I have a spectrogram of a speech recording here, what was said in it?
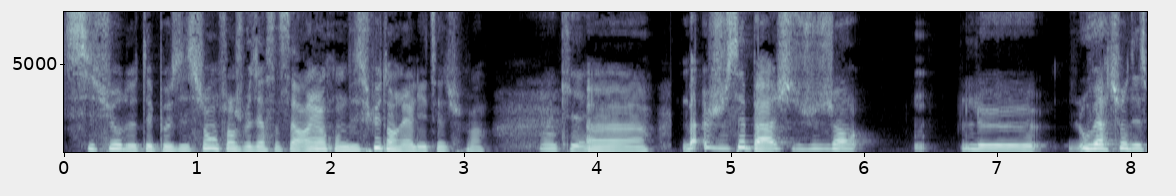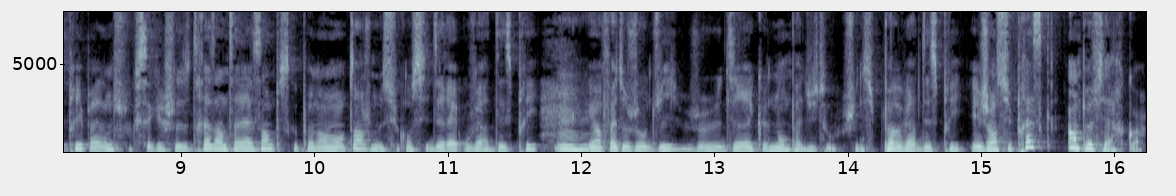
si sûr de tes positions, enfin, je veux dire, ça sert à rien qu'on discute en réalité, tu vois. Ok. Euh, bah, je sais pas, je- juste genre le l'ouverture d'esprit, par exemple, je trouve que c'est quelque chose de très intéressant parce que pendant longtemps, je me suis considérée ouverte d'esprit. Mhm. Et en fait, aujourd'hui, je dirais que non, pas du tout. Je ne suis pas ouverte d'esprit. Et j'en suis presque un peu fière, quoi.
